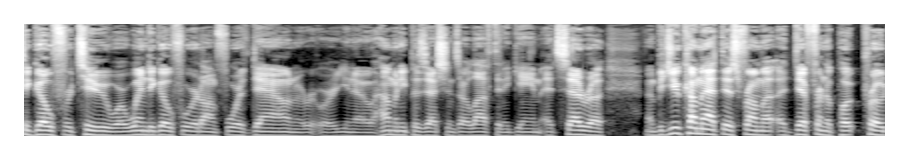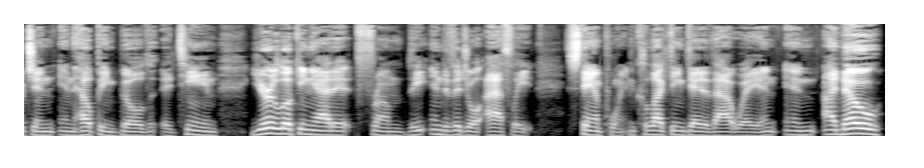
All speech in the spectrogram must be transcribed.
to go for two or when to go for it on fourth down or, or you know how many possessions are left in a game etc um, but you come at this from a, a different approach in, in helping build a team. You're looking at it from the individual athlete standpoint and collecting data that way. And and i know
